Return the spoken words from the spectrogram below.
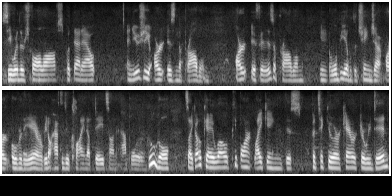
see where there's fall offs, put that out. And usually art isn't the problem. Art, if it is a problem, you know, we'll be able to change that art over the air. We don't have to do client updates on Apple or Google. It's like, okay, well, people aren't liking this particular character we did.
